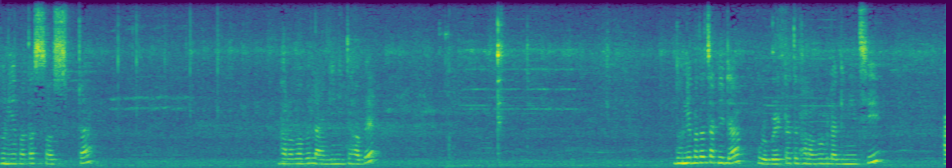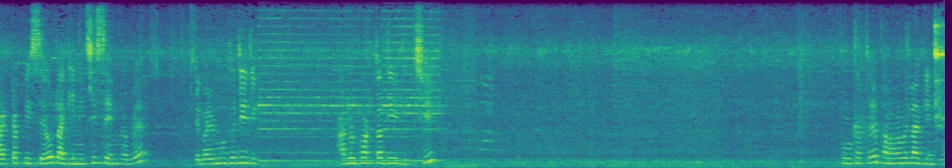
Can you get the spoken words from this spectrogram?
ধনিয়া পাতার সসটা। ভালোভাবে লাগিয়ে নিতে হবে। ধনিয়া পাতা চাটনিটা পুরো ব্রেডটাতে ভালোভাবে লাগিয়ে নিয়েছি। আরেকটা পিসেও লাগিয়ে নিয়েছি সেমভাবে এবারের মধ্যে দিয়ে দিব। আলুর ভর্তা দিয়ে দিচ্ছি। পুরোটাতে ভালোভাবে লাগিয়ে নেব।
